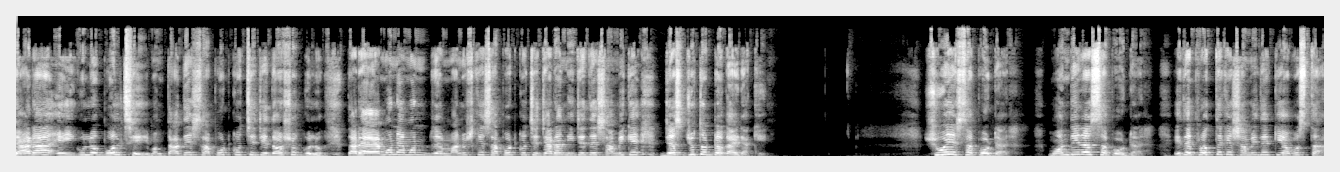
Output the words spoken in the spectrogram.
যারা এইগুলো বলছে এবং তাদের সাপোর্ট করছে যে দর্শকগুলো, তারা এমন এমন মানুষকে সাপোর্ট করছে যারা নিজেদের স্বামীকে জাস্ট জুতোর ডগায় রাখে। শুয়ের সাপোর্টার, মন্দিরের সাপোর্টার, এদের প্রত্যেকের স্বামীদের কি অবস্থা?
